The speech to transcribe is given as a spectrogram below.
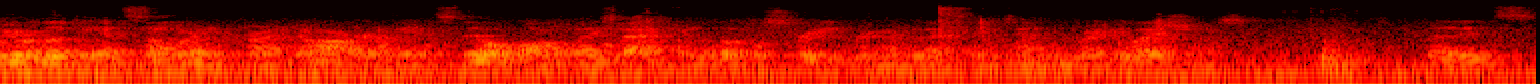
we were looking at somewhere in the front yard, I mean, it's still a long ways back from the local street, remember that's the intent of the regulations. But it's,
